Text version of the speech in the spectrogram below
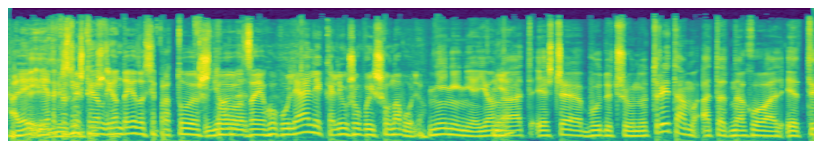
але я так разумею, што ён, ён даведаўся пра тое што ён... за яго гулялі калі ўжо выйшаў на волю. Не не не ён ад яшчэ будучы ўнутры там ад аднаго ты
